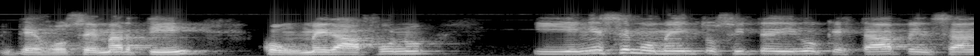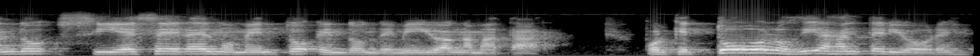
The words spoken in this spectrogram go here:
de José Martí con un megáfono. Y en ese momento sí te digo que estaba pensando si ese era el momento en donde me iban a matar. Porque todos los días anteriores,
